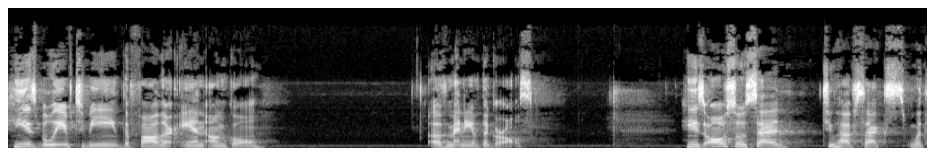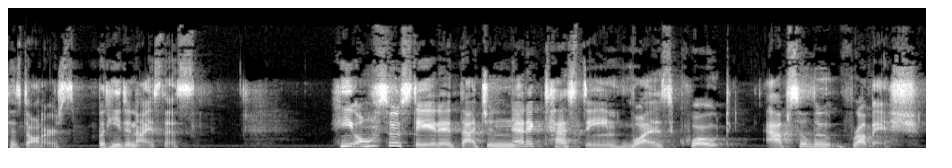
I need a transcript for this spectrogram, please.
He is believed to be the father and uncle of many of the girls. He is also said to have sex with his daughters, but he denies this. He also stated that genetic testing was, quote, absolute rubbish.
